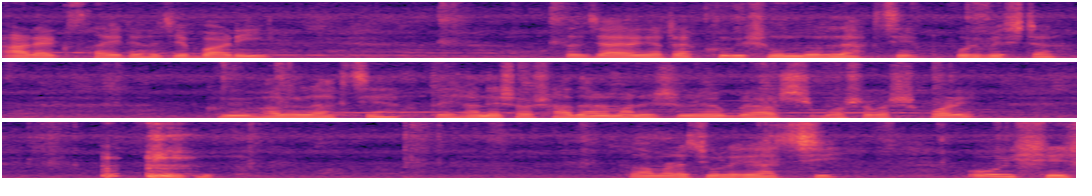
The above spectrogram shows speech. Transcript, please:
আর এক সাইডে হচ্ছে বাড়ি। তো জায়গাটা খুবই সুন্দর লাগছে, পরিবেশটা খুবই ভালো লাগছে। তো এখানে সব সাধারণ মানুষরা বাস- বসবাস করে। তো আমরা চলে যাচ্ছি। ওই শেষ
